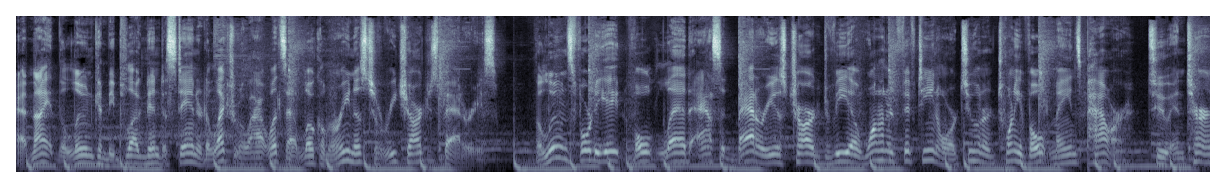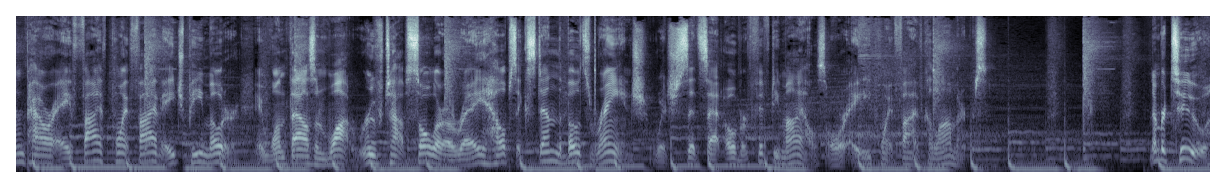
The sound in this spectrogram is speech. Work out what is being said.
At night, the Loon can be plugged into standard electrical outlets at local marinas to recharge its batteries. The Loon's 48 volt lead acid battery is charged via 115 or 220 volt mains power to in turn power a 5.5 HP motor. A 1000 watt rooftop solar array helps extend the boat's range, which sits at over 50 miles or 80.5 kilometers. Number 2.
